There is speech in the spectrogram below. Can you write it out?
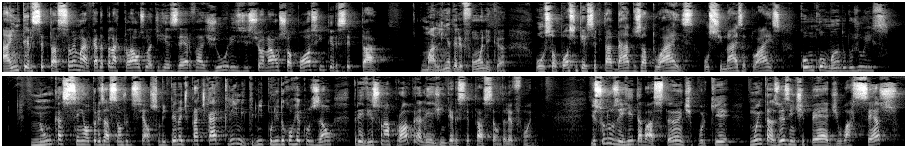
A interceptação é marcada pela cláusula de reserva jurisdicional. Só posso interceptar uma linha telefônica ou só posso interceptar dados atuais ou sinais atuais com o comando do juiz. Nunca sem autorização judicial, sob pena de praticar crime, crime punido com reclusão, previsto na própria lei de interceptação telefônica. Isso nos irrita bastante porque muitas vezes a gente pede o acesso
